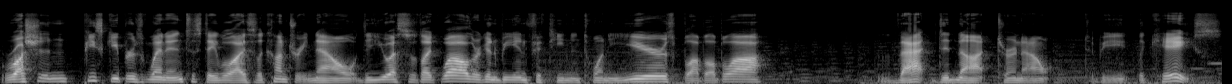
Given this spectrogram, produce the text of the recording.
Russian peacekeepers went in to stabilize the country. Now, the US is like, well, they're going to be in 15 and 20 years, blah, blah, blah. That did not turn out to be the case.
